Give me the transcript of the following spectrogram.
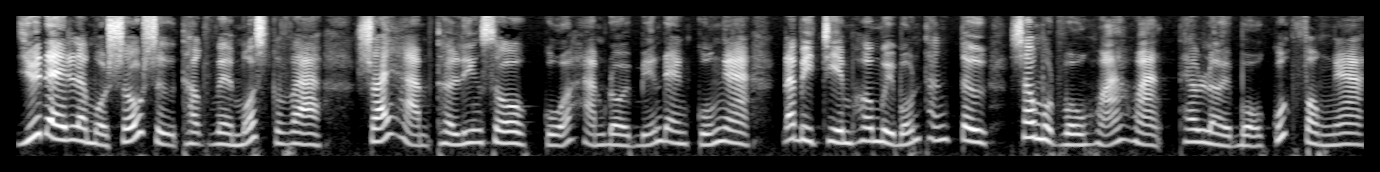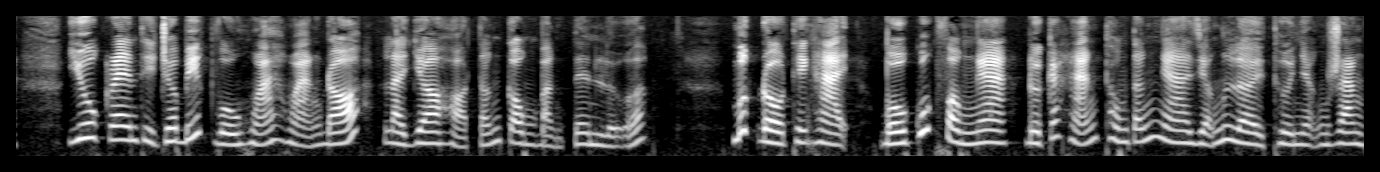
Dưới đây là một số sự thật về Moscow, xoáy hạm thời Liên Xô của hạm đội Biển Đen của Nga đã bị chìm hôm 14 tháng 4 sau một vụ hỏa hoạn, theo lời Bộ Quốc phòng Nga. Ukraine thì cho biết vụ hỏa hoạn đó là do họ tấn công bằng tên lửa. Mức độ thiệt hại, Bộ Quốc phòng Nga được các hãng thông tấn Nga dẫn lời thừa nhận rằng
